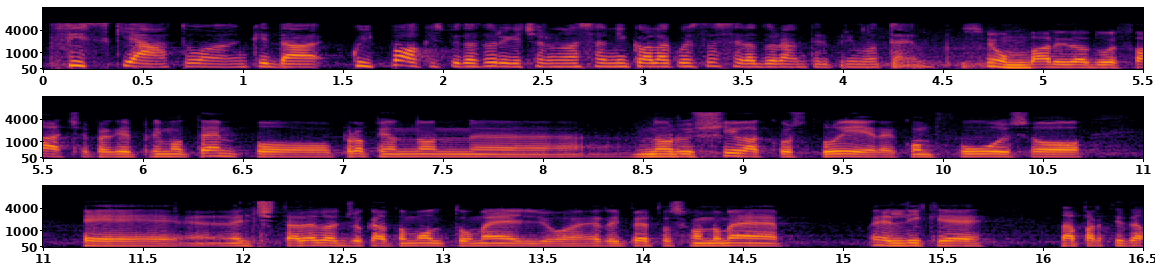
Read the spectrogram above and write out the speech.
fischiato anche da quei pochi spettatori che c'erano a San Nicola questa sera durante il primo tempo. Sì, un Bari da due facce perché il primo tempo proprio non, eh, non riusciva a costruire, confuso e il Cittadella ha giocato molto meglio e ripeto secondo me è lì che la partita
